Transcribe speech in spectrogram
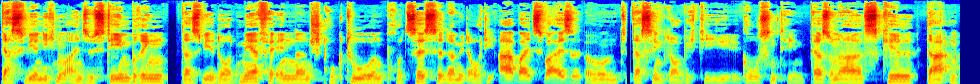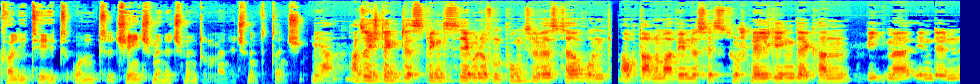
dass wir nicht nur ein System bringen, dass wir dort mehr verändern, Strukturen, Prozesse, damit auch die Arbeitsweise. Und das sind, glaube ich, die großen Themen. Personal, Skill, Datenqualität und Change Management und Management Attention. Ja, also ich denke, das bringt sehr gut auf den Punkt, Silvester. Und auch da nochmal, wem das jetzt zu schnell ging, der kann wie immer in den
